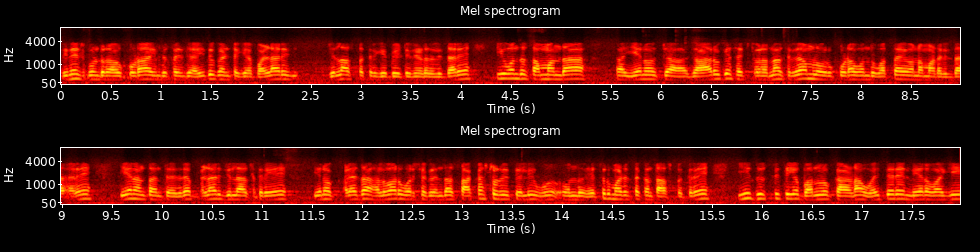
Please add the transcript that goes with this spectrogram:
ದಿನೇಶ್ ಗುಂಡೂರಾವ್ ಕೂಡ ಇಂದು ಸಂಜೆ ಐದು ಗಂಟೆಗೆ ಬಳ್ಳಾರಿ ಜಿಲ್ಲಾಸ್ಪತ್ರೆಗೆ ಭೇಟಿ ನೀಡಲಿದ್ದಾರೆ. ಈ ಒಂದು ಸಂಬಂಧ ಏನು ಆರೋಗ್ಯ ಸಚಿವರನ್ನ ಶ್ರೀರಾಮುಲು ಅವರು ಕೂಡ ಒಂದು ಒತ್ತಾಯವನ್ನ ಮಾಡಲಿದ್ದಾರೆ. ಏನಂತ ಹೇಳಿದ್ರೆ, ಬಳ್ಳಾರಿ ಜಿಲ್ಲಾಸ್ಪತ್ರೆ ಏನು ಕಳೆದ ಹಲವಾರು ವರ್ಷಗಳಿಂದ ಸಾಕಷ್ಟು ರೀತಿಯಲ್ಲಿ ಒಂದು ಹೆಸರು ಮಾಡಿರ್ತಕ್ಕಂಥ ಆಸ್ಪತ್ರೆ. ಈ ದುಸ್ಥಿತಿಗೆ ಬರಲು ಕಾರಣ ವೈದ್ಯರೇ ನೇರವಾಗಿ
